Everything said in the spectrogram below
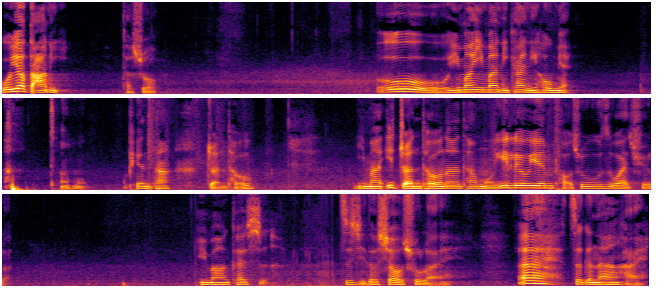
我要打你，他说。哦，姨妈姨妈，你看你后面。汤姆骗他转头。姨妈一转头呢，汤姆一溜烟跑出屋子外去了。姨妈开始自己都笑出来。哎，这个男孩，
